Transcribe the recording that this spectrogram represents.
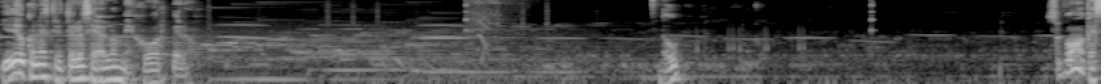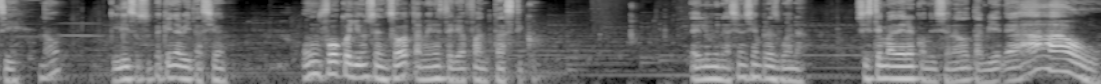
Yo digo que un escritorio será lo mejor, pero... No. Supongo que sí, ¿no? listo, su pequeña habitación. Un foco y un sensor también estaría fantástico. La iluminación siempre es buena. Sistema de aire acondicionado también. ¡Au!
